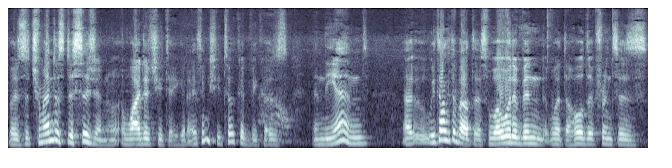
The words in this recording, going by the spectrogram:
but it's a tremendous decision. Why did she take it? I think she took it because in the end, uh, we talked about this. What would have been what the whole difference is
